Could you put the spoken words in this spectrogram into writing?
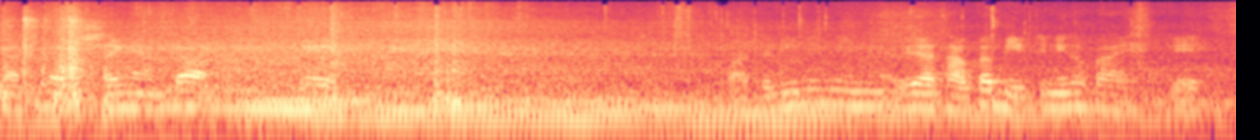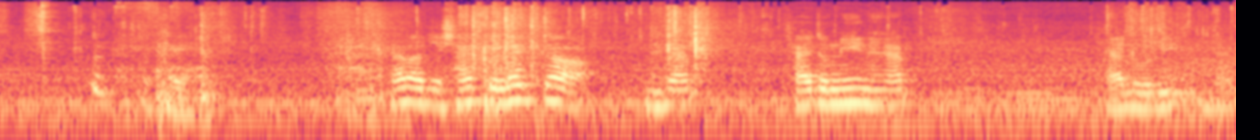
การที่เราใช้งานก็โอเคต่อตัวนี้นิดนึงเวลาเผาก็บีบตัวนี้เข้าไปโอเคโอเคถ้าเราจะใช้ตัวเล็กก็นะครับ ใช้ตรงนี้นะครับ ใช้รูนี้ครับ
